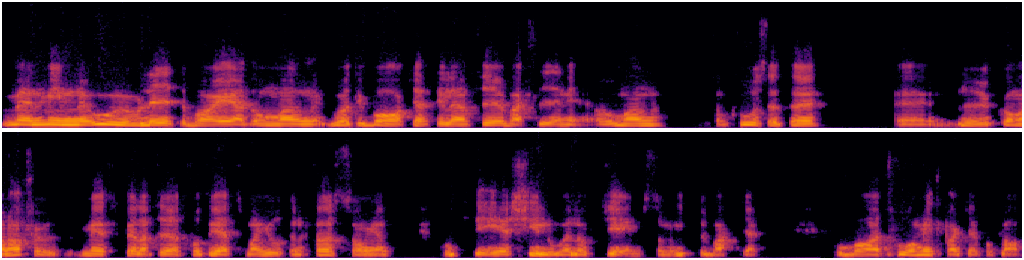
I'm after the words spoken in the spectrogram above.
men min oro lite bara är att om man går tillbaka till en fyrbackslinje, om man fortsätter eh, nu kommande matcher med spela 4-2-3 som man gjort under försäsongen och det är Chilwell och James som ytterbackar och bara två mittbackar på plan.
